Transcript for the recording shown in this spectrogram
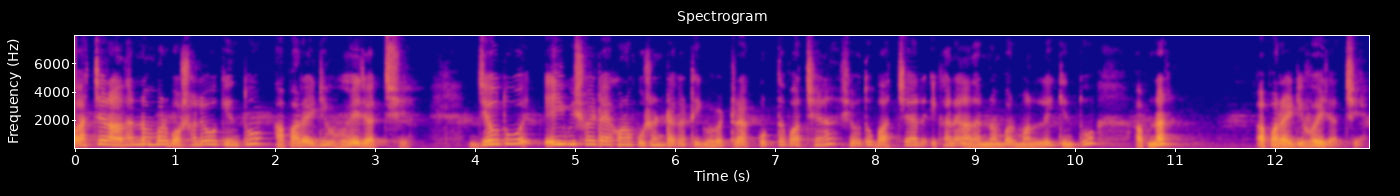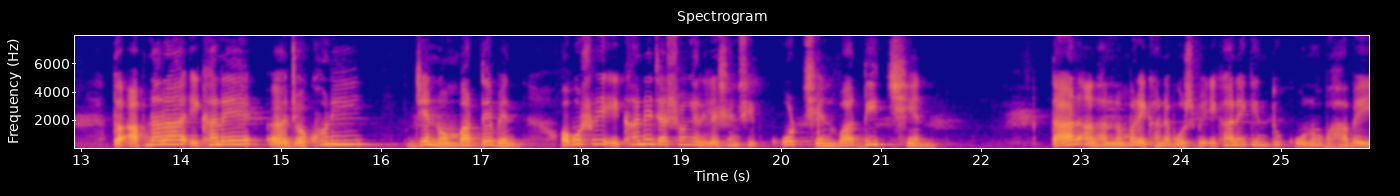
বাচ্চার আধার নম্বর বসালেও কিন্তু আপার আইডি হয়ে যাচ্ছে। যেহেতু এই বিষয়টা এখনও পোষণ টাকা ঠিকভাবে ট্র্যাক করতে পারছে না, সেহেতু বাচ্চার এখানে আধার নাম্বার মানলেই কিন্তু আপনার আপার আইডি হয়ে যাচ্ছে। তো আপনারা এখানে যখনই যে নম্বর দেবেন, অবশ্যই এখানে যার সঙ্গে রিলেশনশিপ করছেন বা দিচ্ছেন, তার আধার নম্বর এখানে বসবে। এখানে কিন্তু কোনোভাবেই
